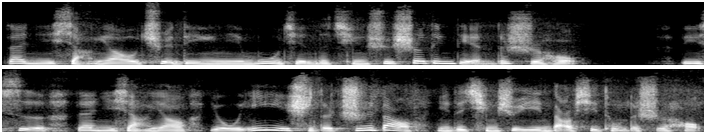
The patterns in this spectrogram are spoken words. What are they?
在你想要确定你目前的情绪设定点的时候，第四，在你想要有意识的知道你的情绪引导系统的时候，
